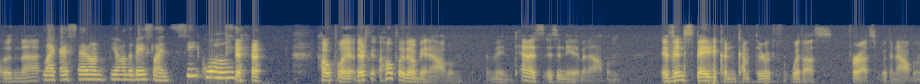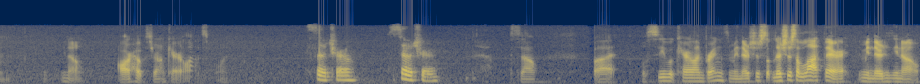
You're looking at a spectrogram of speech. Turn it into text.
other than that, Like I said on Beyond the Baseline sequel. hopefully there's hopefully there'll be an album. I mean, Tennis is in need of an album. If Vince Spadea couldn't come through f- with us for us with an album, you know, all our hopes are on Caroline at this point. so true. So true. So, but we'll see what Caroline brings. I mean, there's just there's just a lot there. I mean, there's you know,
